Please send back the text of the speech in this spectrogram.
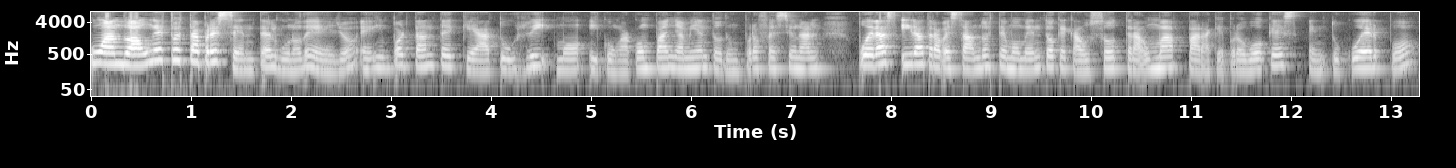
Cuando aún esto está presente, alguno de ellos, es importante que a tu ritmo y con acompañamiento de un profesional puedas ir atravesando este momento que causó trauma para que provoques en tu cuerpo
